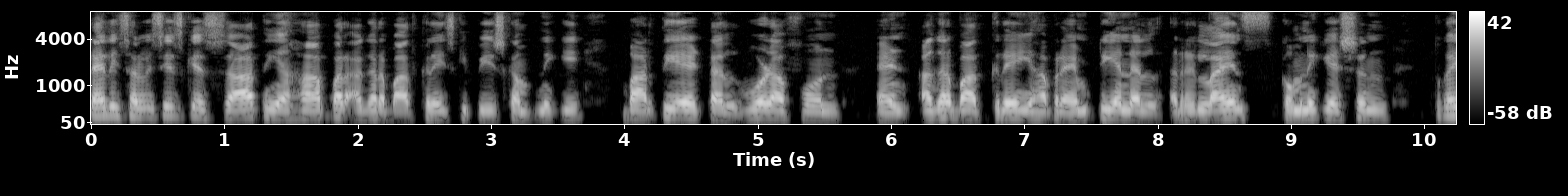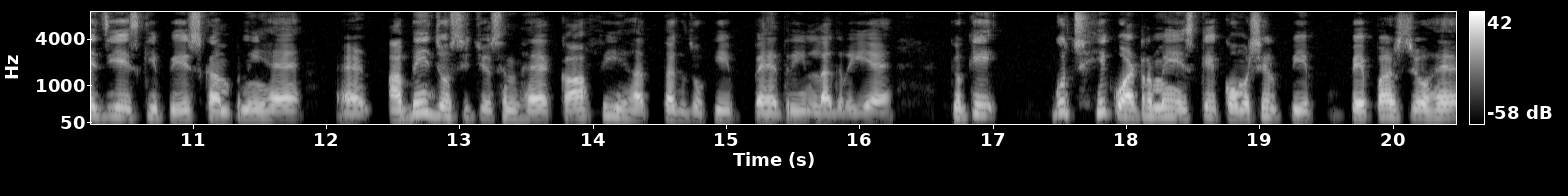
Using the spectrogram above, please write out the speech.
टेली सर्विसेज़ के साथ यहाँ पर अगर बात करें इसकी पीस कंपनी की, भारतीय एयरटेल वोडाफोन एंड अगर बात करें यहाँ पर एमटीएनएल रिलायंस कम्युनिकेशन तो गाइज़ ये इसकी पेश कंपनी है एंड अभी जो सिचुएशन है काफ़ी हद तक जो कि बेहतरीन लग रही है क्योंकि कुछ ही क्वार्टर में इसके कॉमर्शियल पे, पेपर्स जो है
